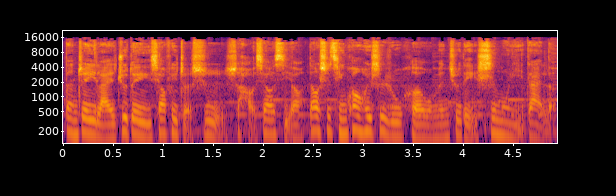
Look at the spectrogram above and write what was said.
但这一来就对消费者是是好消息哦，到时情况会是如何，我们就得拭目以待了。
